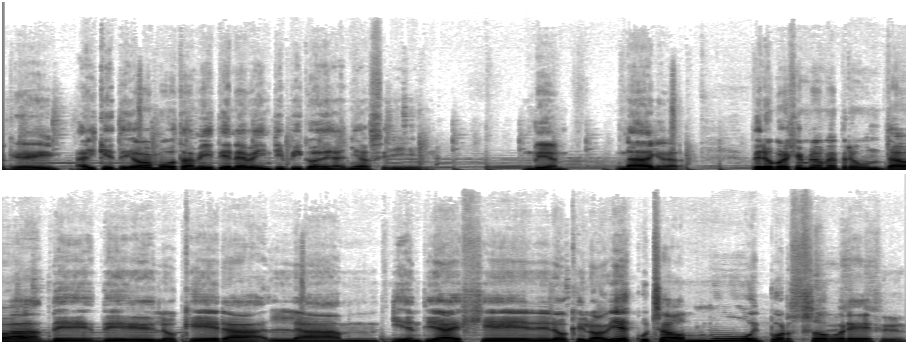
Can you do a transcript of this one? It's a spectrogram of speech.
ok. al que te amo también tiene veintipico de años y Bien. nada que ver. Pero por ejemplo me preguntaba de, de lo que era la mm, identidad de género, que lo había escuchado muy por sobre Sí.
